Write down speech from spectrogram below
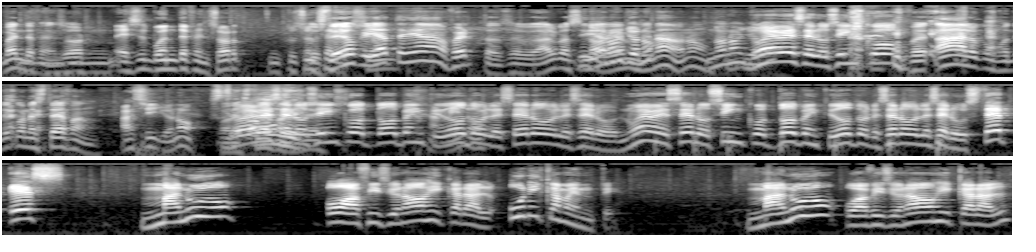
Buen defensor. Mm, Ese es buen defensor, incluso en Usted dijo que ya tenía ofertas, o algo así. No, no, había yo no. ¿no? No, no, yo no. 905 Pues- ah, lo confundí con Estefan. Ah, sí, yo no. Bueno, está bien. 905-222-0000. 905-222-0000. ¿Usted es manudo o aficionado a Jicaral? Únicamente. Manudo o aficionado a Jicaral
